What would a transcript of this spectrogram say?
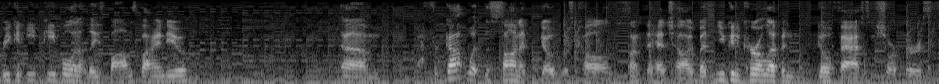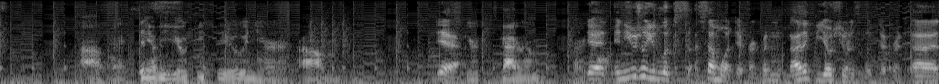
where you can eat people and it lays bombs behind you. Um, I forgot what the Sonic Goat was called, Sonic the Hedgehog, but you can curl up and go fast in short bursts. Ah, okay. So you have your Yoshi too in your um Yeah. your Skyrim. Very Yeah, cool. and usually you look somewhat different, but I think the Yoshi one doesn't look different. Uh,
